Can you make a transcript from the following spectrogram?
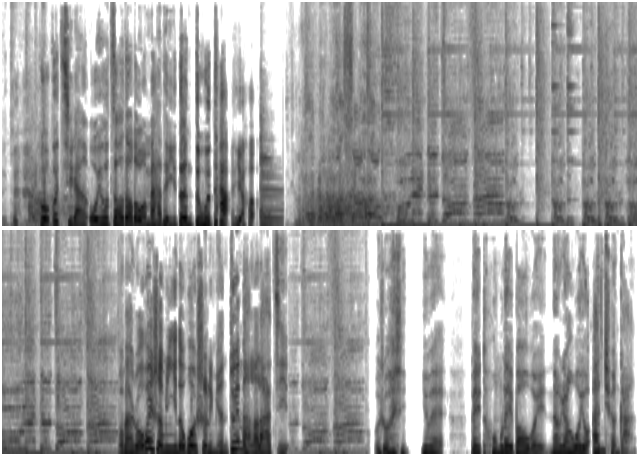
果不其然，我又遭到了我妈的一顿毒打呀！我妈说：“为什么你的卧室里面堆满了垃圾？”我说：“因为被同类包围能让我有安全感，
